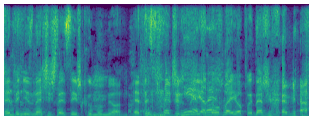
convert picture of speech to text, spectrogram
Это не значит, что я слишком умен. Это значит, что Нет, я знаешь- долбоеб, и даже хомяк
